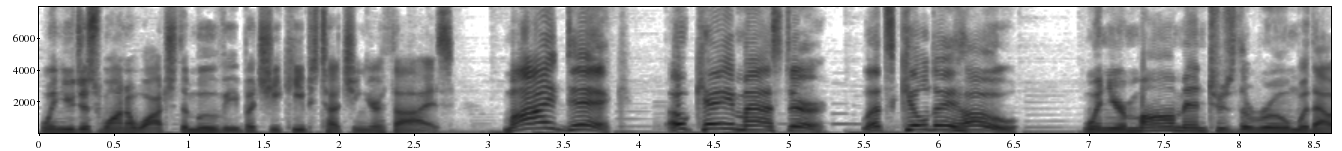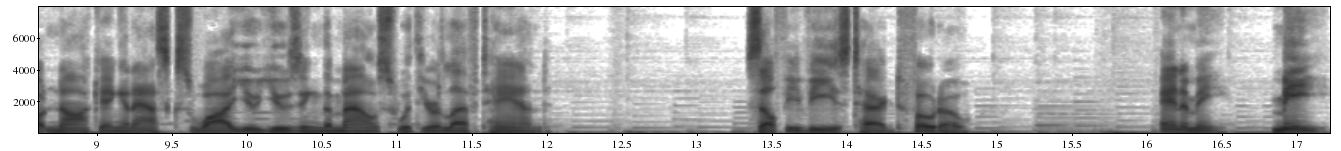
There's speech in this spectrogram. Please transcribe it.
When you just want to watch the movie but she keeps touching your thighs. My dick! Okay, master! Let's kill Deho! When your mom enters the room without knocking and asks why you using the mouse with your left hand. Selfie V's tagged photo. Enemy. Me.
